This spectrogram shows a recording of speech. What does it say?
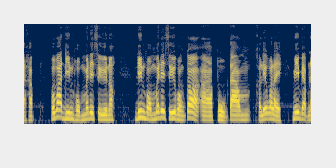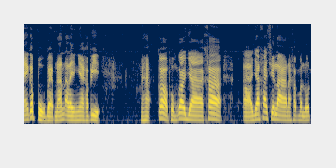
นะครับ เพราะว่าดินผมไม่ได้ซื้อเนาะดินผมไม่ได้ซื้อผมก็อ่าปลูกตามเขาเรียกว่าอะไร มีแบบไหนก็ปลูกแบบนั้นอะไรอย่างเงี้ยครับพี่นะฮะก็ผมก็ยาฆ่าอ่ายาฆ่าเชื้อรานะครับมาลด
